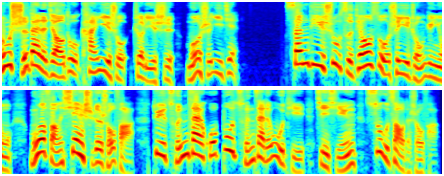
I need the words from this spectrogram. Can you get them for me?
从时代的角度看艺术，这里是魔石意见。三 D 数字雕塑是一种运用模仿现实的手法，对存在或不存在的物体进行塑造的手法。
